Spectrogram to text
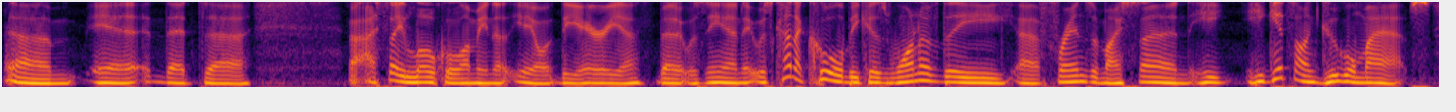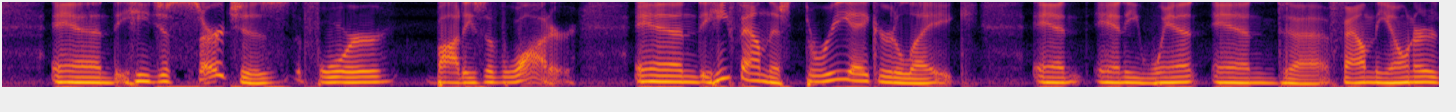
um, that. I say local, I mean, uh, you know, the area that it was in. It was kind of cool because one of the uh, friends of my son, he, he gets on Google Maps and he just searches for bodies of water. And he found this three acre lake. And, and he went and uh, found the owner,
